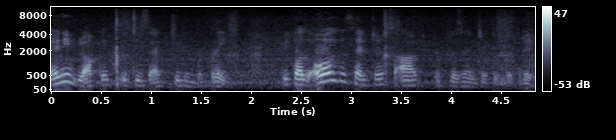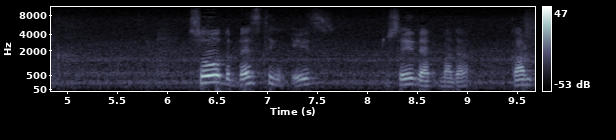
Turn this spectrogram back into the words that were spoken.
any blockage, it is actually in the brain because all the centers are represented in the brain. So the best thing is say that mother, come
